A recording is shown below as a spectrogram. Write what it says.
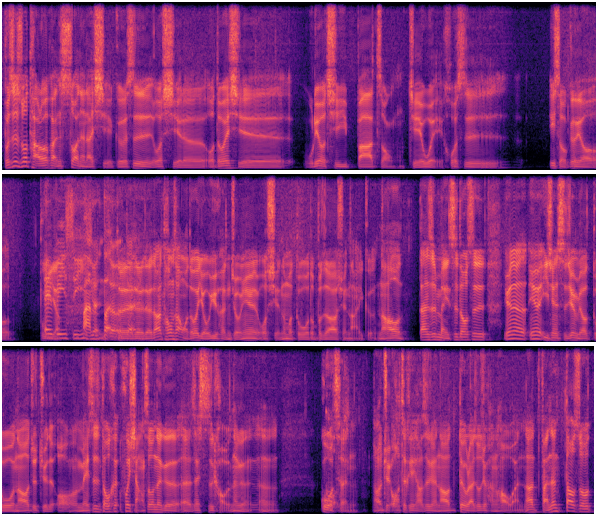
不是说塔罗牌算的来写歌，是我写了，我都会写五六七八种结尾，或是一首歌有不一 A 样 B C 版本对对对，但通常我都会犹豫很久，因为我写那么多，我都不知道要选哪一个。然后，但是每次都是因为那因为以前时间比较多，然后就觉得哦，每次都会会享受那个呃在思考的那个呃过程。然后觉得哇这可以好这个，然后对我来说就很好玩。那反正到时候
